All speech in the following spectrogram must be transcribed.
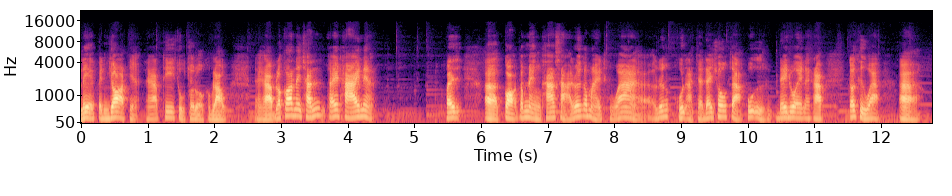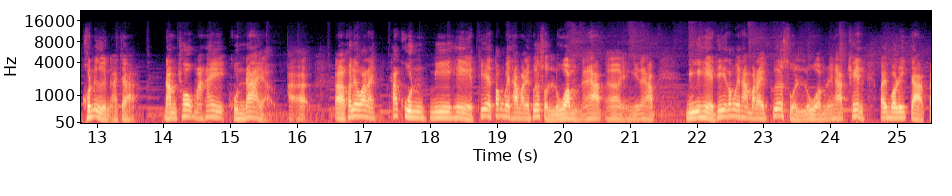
เลขเป็นยอดเนี่ยนะครับที่ถูกโฉลกกับเรานะครับ แล้วก็ในชั้นท้ายๆเนี่ยไปเกาะตำแหน่งทาสาด้วยก็หมายถึงว่าเรื่องคุณอาจจะได้โชคจากผู้อื่นได้ด้วยนะครับ ก็คือว่าคนอื่นอาจจะนำโชคมาให้คุณได้อะอ่าอ่าอ่าเขาเรียกว่าอะไร ถ้าคุณมีเหตุที่จะต้องไปทำอะไรเพื่อส่วนรวมนะครับเอออย่างนี้นะครับ มีเหตุที่ต้องไปทำอะไรเพื่อส่วนรวมนะครับ เช่น ไปบริจาคไป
